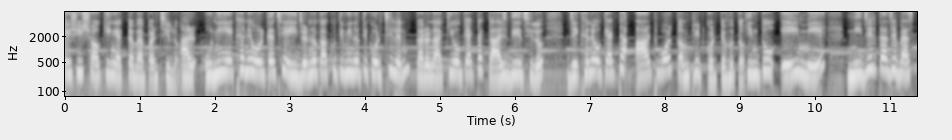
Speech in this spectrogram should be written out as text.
বেশি শকিং একটা ব্যাপার ছিল। আর উনি এখানে ওর কাছে এই জন্য কাকুতি মিনতি করছিলেন, কারণ আকি ওকে একটা কাজ দিয়েছিল, যেখানে ওকে একটা আর্ট ওয়ার্ক কমপ্লিট করতে হতো। কিন্তু এই মেয়ে নিজের কাজে ব্যস্ত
